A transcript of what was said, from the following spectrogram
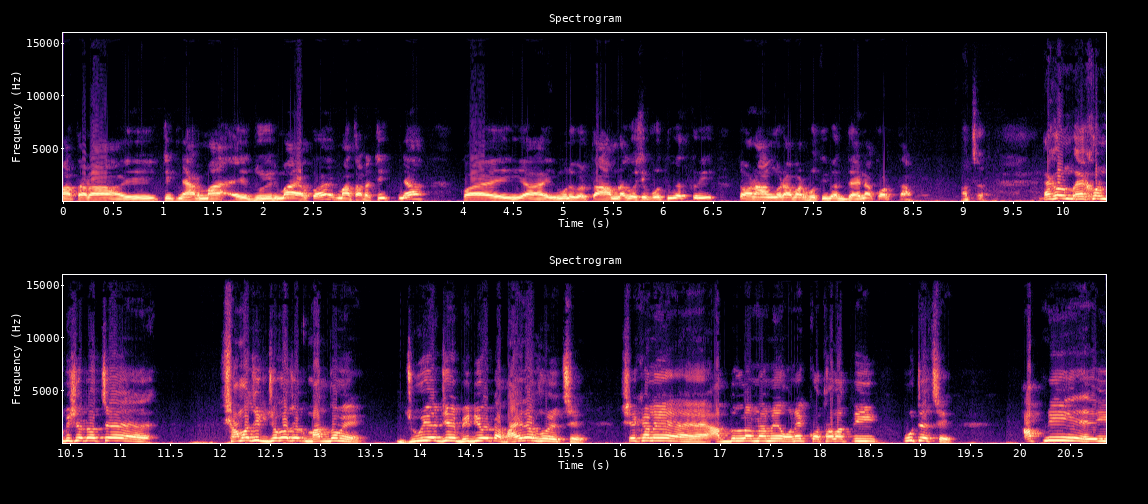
মাথাটা এই ঠিক না হ্যার মা এই জুইয়ের মা কয় মাথাটা ঠিক না। মনে করতো আমরা গেছি প্রতিবাদ করি, তখন আঙুর আবার প্রতিবাদ দেয় না করতাম আচ্ছা। এখন এখন বিষয়টা হচ্ছে, সামাজিক যোগাযোগ মাধ্যমে জুয়ের যে ভিডিওটা ভাইরাল হয়েছে, সেখানে আব্দুল্লাহ নামে অনেক কথাবার্তি উঠেছে। আপনি এই,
